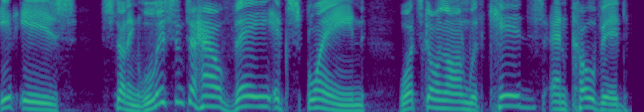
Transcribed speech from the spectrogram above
It is stunning. Listen to how they explain what's going on with kids and COVID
